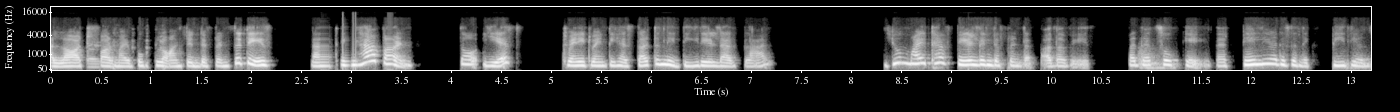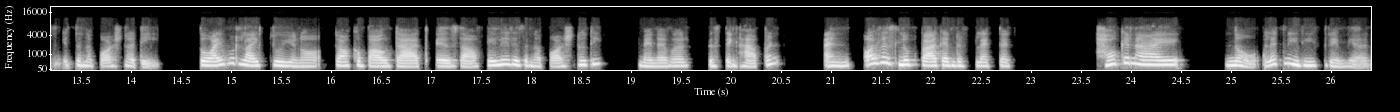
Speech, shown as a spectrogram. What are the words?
a lot for my book launch in different cities nothing happened. So, yes, 2020 has certainly derailed our plan. you might have failed in different other ways, but that's okay. That failure is an experience, it's an opportunity. So I would like to, you know, talk about that is uh, failure is an opportunity whenever this thing happened and always look back and reflect that how can I, no, let me reframe here.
